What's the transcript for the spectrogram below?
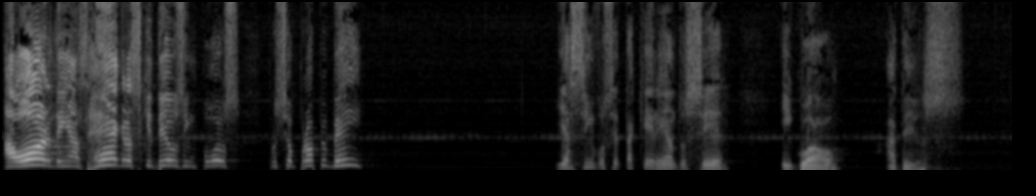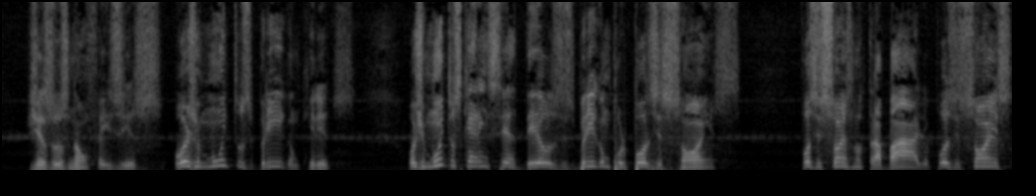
a ordem, as regras que Deus impôs para o seu próprio bem e assim você está querendo ser igual a Deus. Jesus não fez isso. Hoje muitos brigam, queridos. Hoje muitos querem ser deuses, brigam por posições, posições no trabalho, posições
